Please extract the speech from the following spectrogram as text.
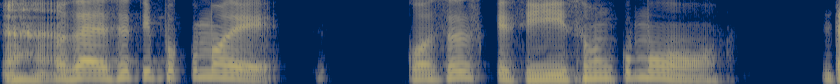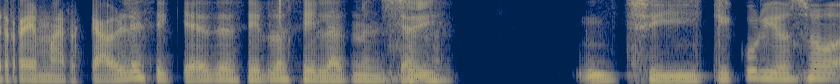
Ajá. O sea, ese tipo como de cosas que sí son como remarcables, si quieres decirlo, sí las mencionan. Mm, Sí, qué curioso.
